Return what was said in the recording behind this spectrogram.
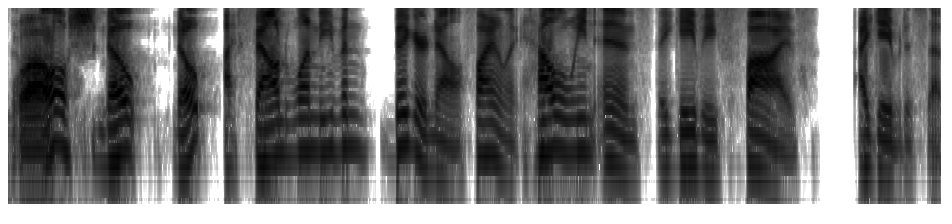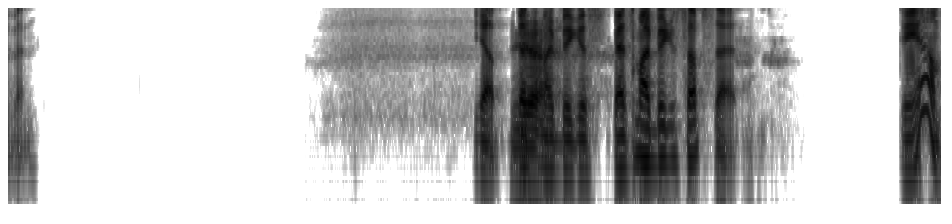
So, Wow. Oh sh- nope, nope. I found one even bigger now. Finally, Halloween ends. They gave a five. I gave it a seven. Yep, that's Yeah. my biggest. That's my biggest upset. Damn,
